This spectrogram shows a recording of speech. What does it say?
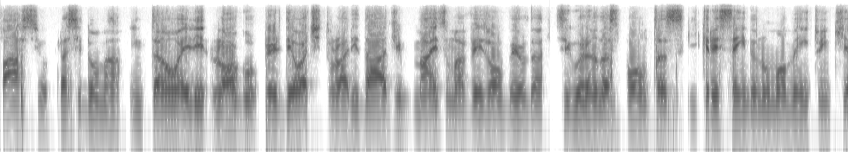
fácil para se domar. Então ele logo perdeu a titularidade, mais uma vez o Alberda segurando as pontas e crescendo no momento em que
